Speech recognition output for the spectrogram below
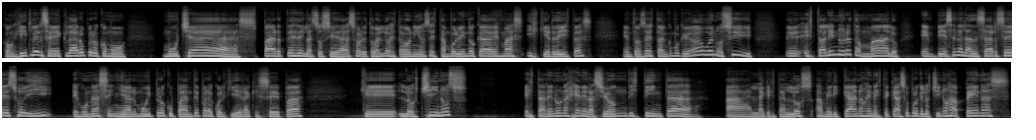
Con Hitler se ve claro, pero como muchas partes de la sociedad, sobre todo en los Estados Unidos, se están volviendo cada vez más izquierdistas, entonces están como que, ah, bueno, sí, eh, Stalin no era tan malo. Empiezan a lanzarse eso y es una señal muy preocupante para cualquiera que sepa que los chinos están en una generación distinta a la que están los americanos en este caso, porque los chinos apenas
